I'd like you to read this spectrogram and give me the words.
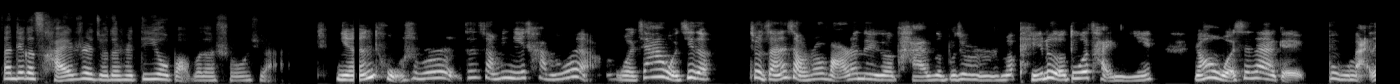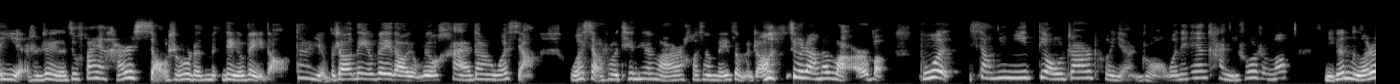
但这个材质绝对是低幼宝宝的首选。粘土是不是跟橡皮泥差不多呀？我家我记得就咱小时候玩的那个牌子，不就是什么培乐多彩泥？然后我现在给布布买的也是这个，就发现还是小时候的那那个味道，但是也不知道那个味道有没有害。但是我想，我小时候天天玩，好像没怎么着，就让他玩吧。不过橡皮泥掉渣儿特严重。我那天看你说什么你跟哪吒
